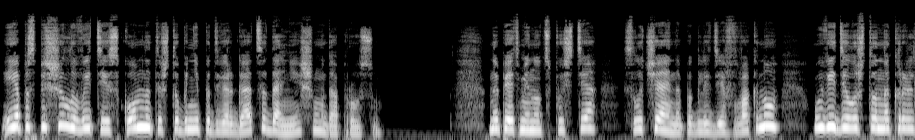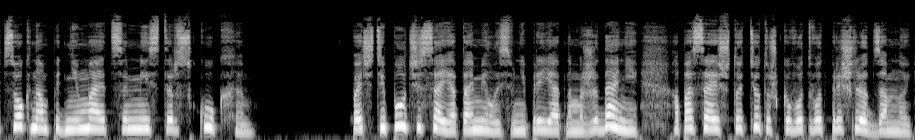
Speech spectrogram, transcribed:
и я поспешила выйти из комнаты, чтобы не подвергаться дальнейшему допросу. Но пять минут спустя, случайно поглядев в окно, увидела, что на крыльцо к нам поднимается мистер Скукхэм. Почти полчаса я томилась в неприятном ожидании, опасаясь, что тетушка вот-вот пришлет за мной,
